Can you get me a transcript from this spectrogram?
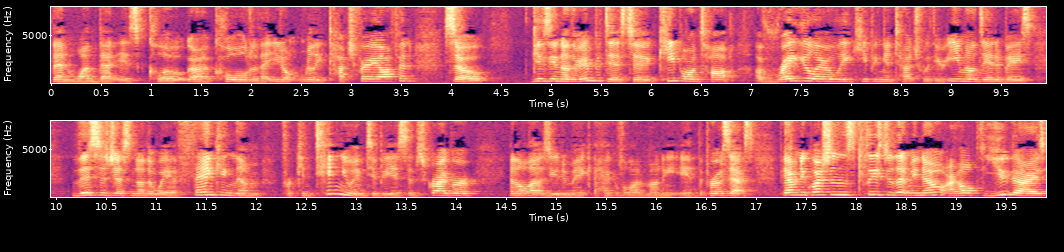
than one that is clo- uh, cold or that you don't really touch very often. So gives you another impetus to keep on top of regularly keeping in touch with your email database. This is just another way of thanking them for continuing to be a subscriber and allows you to make a heck of a lot of money in the process. If you have any questions, please do let me know. I hope you guys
